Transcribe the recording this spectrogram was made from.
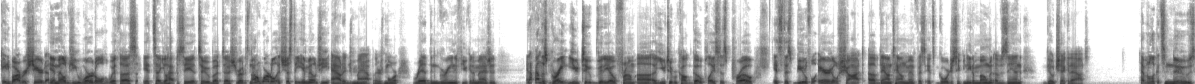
Katie Barber shared MLG Wordle with us. It's uh, you'll have to see it too, but uh, she wrote it's not a Wordle, it's just the MLG outage map. There's more red than green, if you can imagine. And I found this great YouTube video from uh, a YouTuber called Go Places Pro. It's this beautiful aerial shot of downtown Memphis. It's gorgeous. If you need a moment of zen, go check it out. Having a look at some news.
